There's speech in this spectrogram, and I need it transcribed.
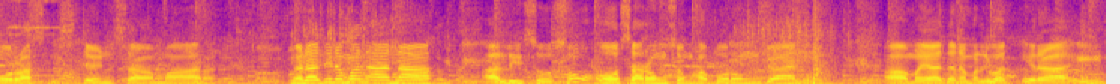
oras Eastern Samar. Nga na din naman ana alisoso o sarungsong haboronggan. Ah, mayada naman liwat iraid.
